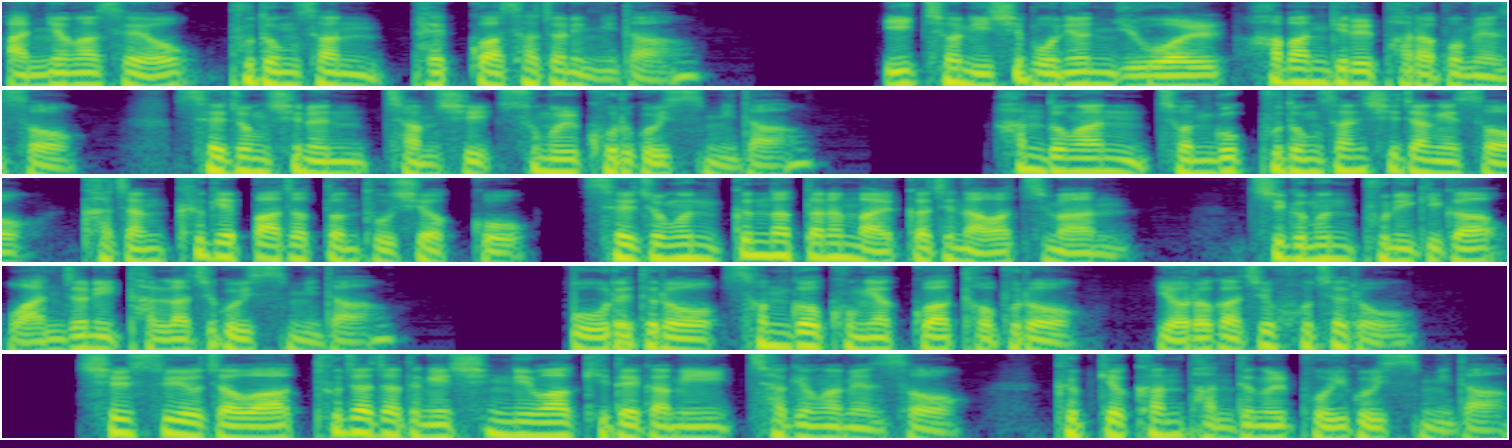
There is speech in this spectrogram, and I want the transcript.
안녕하세요. 부동산 백과사전입니다. 2025년 6월 하반기를 바라보면서 세종시는 잠시 숨을 고르고 있습니다. 한동안 전국 부동산 시장에서 가장 크게 빠졌던 도시였고 세종은 끝났다는 말까지 나왔지만 지금은 분위기가 완전히 달라지고 있습니다. 올해 들어 선거 공약과 더불어 여러 가지 호재로 실수요자와 투자자 등의 심리와 기대감이 작용하면서 급격한 반등을 보이고 있습니다.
